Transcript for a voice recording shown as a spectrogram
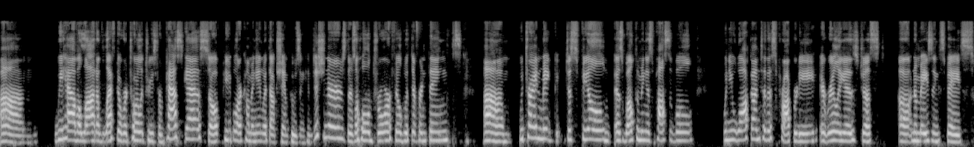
Um, we have a lot of leftover toiletries from past guests. So if people are coming in without shampoos and conditioners, there's a whole drawer filled with different things. Um, we try and make just feel as welcoming as possible. When you walk onto this property, it really is just uh, an amazing space.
